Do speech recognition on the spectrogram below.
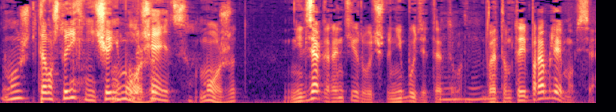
Может. Потому что у них ничего не может, получается. Может. Нельзя гарантировать, что не будет этого. Угу. В этом-то и проблема вся.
